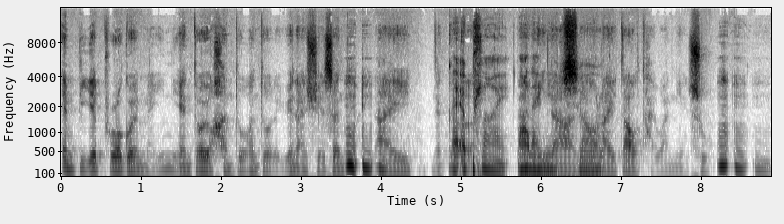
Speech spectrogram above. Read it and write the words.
MBA program 每一年都有很多很多的越南学生来。来 apply，然后来念书，然后来到台湾念书。嗯嗯嗯。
